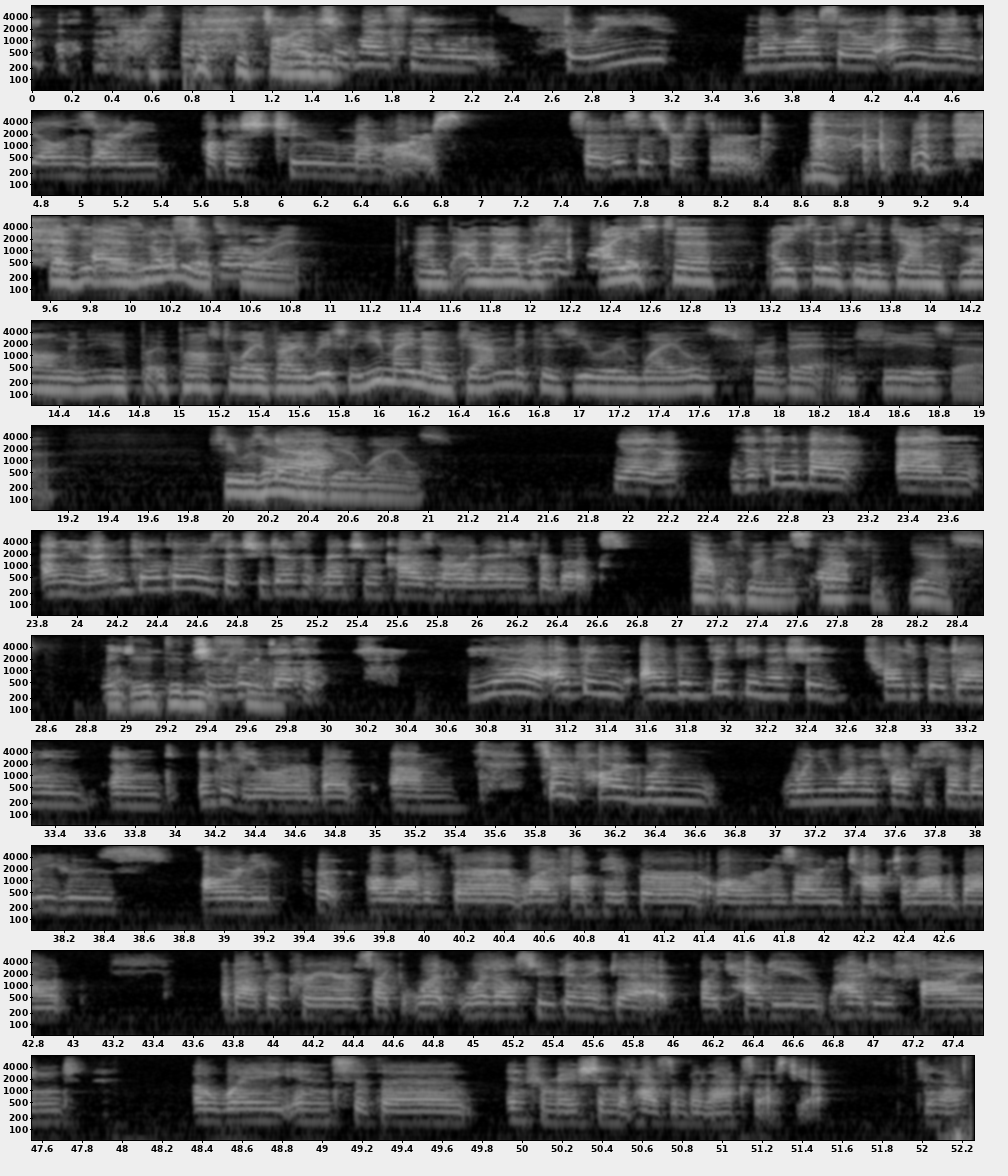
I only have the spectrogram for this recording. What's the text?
just petrified. You know, of... She has now three memoirs. So Annie Nightingale has already published two memoirs. So this is her third. there's, a, there's an audience for it and and I was I used to I used to listen to Janice Long, and who, who, passed away very recently. You may know Jan because you were in Wales for a bit, and she is uh, she was on yeah. Radio Wales. Yeah, yeah. The thing about um, Annie Nightingale though is that she doesn't mention Cosmo in any of her books. That was my next so, question. Yes, it, it didn't. She really doesn't. Yeah, I've been I've been thinking I should try to go down and, and interview her, but um, it's sort of hard when when you want to talk to somebody who's already put a lot of their life on paper or has already talked a lot about about their career, it's like what what else are you going to get? Like how do you how do you find a way into the information that hasn't been accessed yet? You know.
